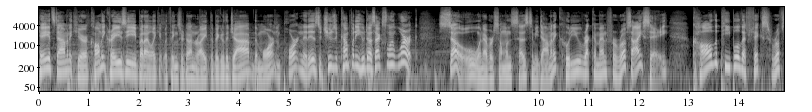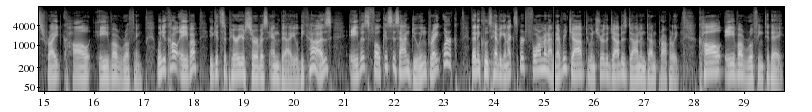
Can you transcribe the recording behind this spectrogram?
Hey, it's Dominic here. Call me crazy, but I like it when things are done right. The bigger the job, the more important it is to choose a company who does excellent work. So, whenever someone says to me, Dominic, who do you recommend for roofs? I say, call the people that fix roofs right. Call Ava Roofing. When you call Ava, you get superior service and value because Ava's focus is on doing great work. That includes having an expert foreman on every job to ensure the job is done and done properly. Call Ava Roofing today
